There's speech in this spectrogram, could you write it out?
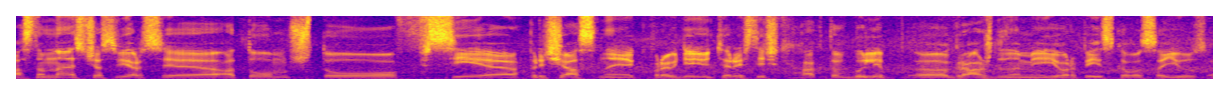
Основная сейчас версия о том, что все причастные к проведению террористических актов были э, гражданами Европейского Союза.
